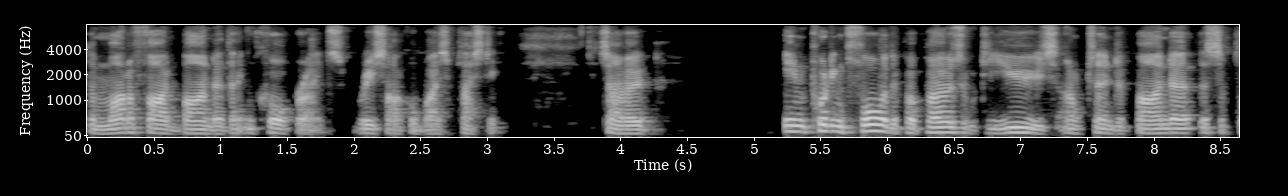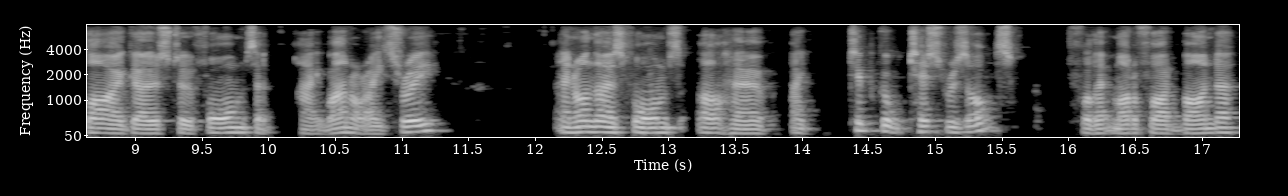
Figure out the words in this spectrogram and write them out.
the modified binder that incorporates recycled waste plastic. So in putting forward the proposal to use an alternative binder, the supplier goes to forms at A1 or A3. And on those forms, I'll have a typical test results for that modified binder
